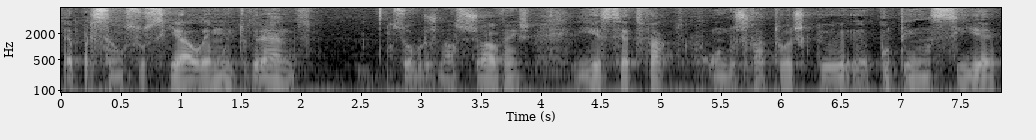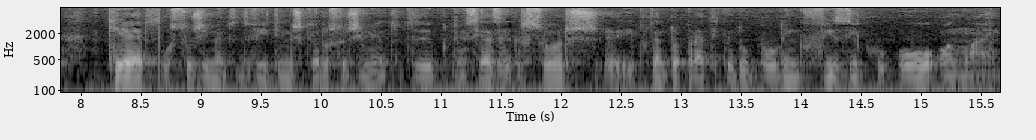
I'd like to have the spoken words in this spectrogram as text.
a pressão social é muito grande sobre os nossos jovens e esse é de facto um dos fatores que eh, potencia quer o surgimento de vítimas, quer o surgimento de potenciais agressores eh, e, portanto, a prática do bullying físico ou online.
